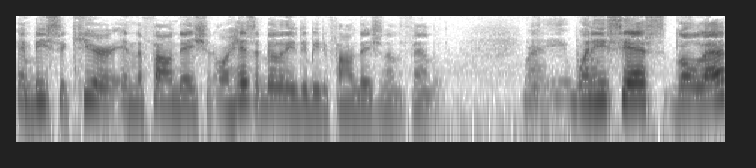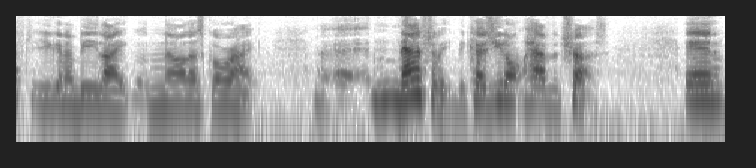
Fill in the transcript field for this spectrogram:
and be secure in the foundation or his ability to be the foundation of the family. Right. When he says go left, you're going to be like, no, let's go right. Uh, naturally, because you don't have the trust. And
